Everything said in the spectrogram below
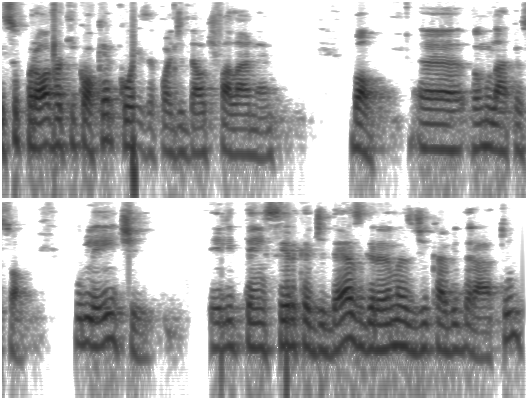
Isso prova que qualquer coisa pode dar o que falar, né? Bom, uh, vamos lá, pessoal. O leite ele tem cerca de 10 gramas de carboidrato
